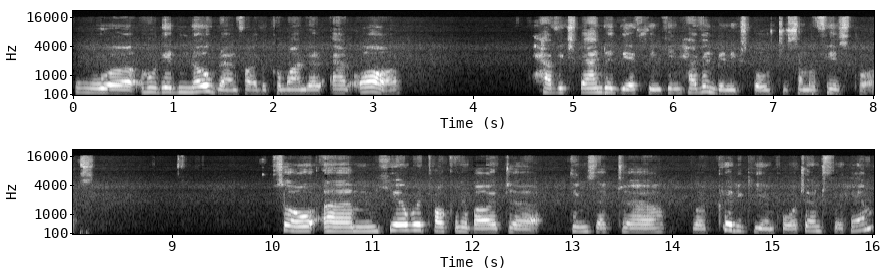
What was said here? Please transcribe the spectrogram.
who, uh, who didn't know Grandfather Commanda at all have expanded their thinking, haven't been exposed to some of his thoughts. So um, here we're talking about uh, things that uh, were critically important for him,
